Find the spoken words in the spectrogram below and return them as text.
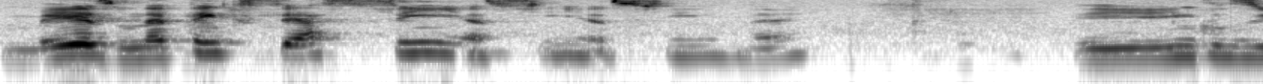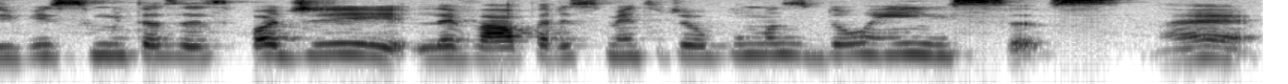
mesmo, né? Tem que ser assim, assim, assim, né? E inclusive isso muitas vezes pode levar ao aparecimento de algumas doenças, né?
